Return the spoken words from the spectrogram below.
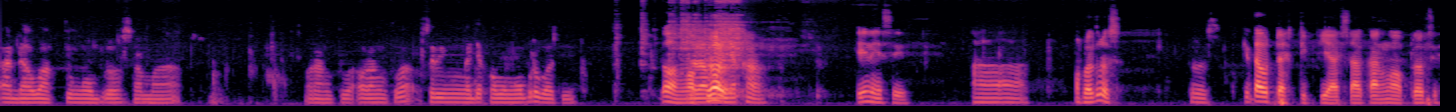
ada waktu ngobrol sama orang tua orang tua sering ngajak kamu ngobrol berarti oh dalam ngobrol. banyak hal. Ini sih. Eh ngobrol terus? Terus. Kita udah dibiasakan ngobrol sih.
